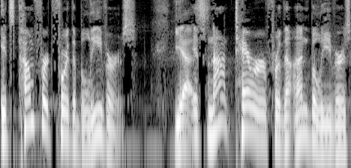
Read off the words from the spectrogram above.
it's comfort for the believers. Yes, It's not terror for the unbelievers,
